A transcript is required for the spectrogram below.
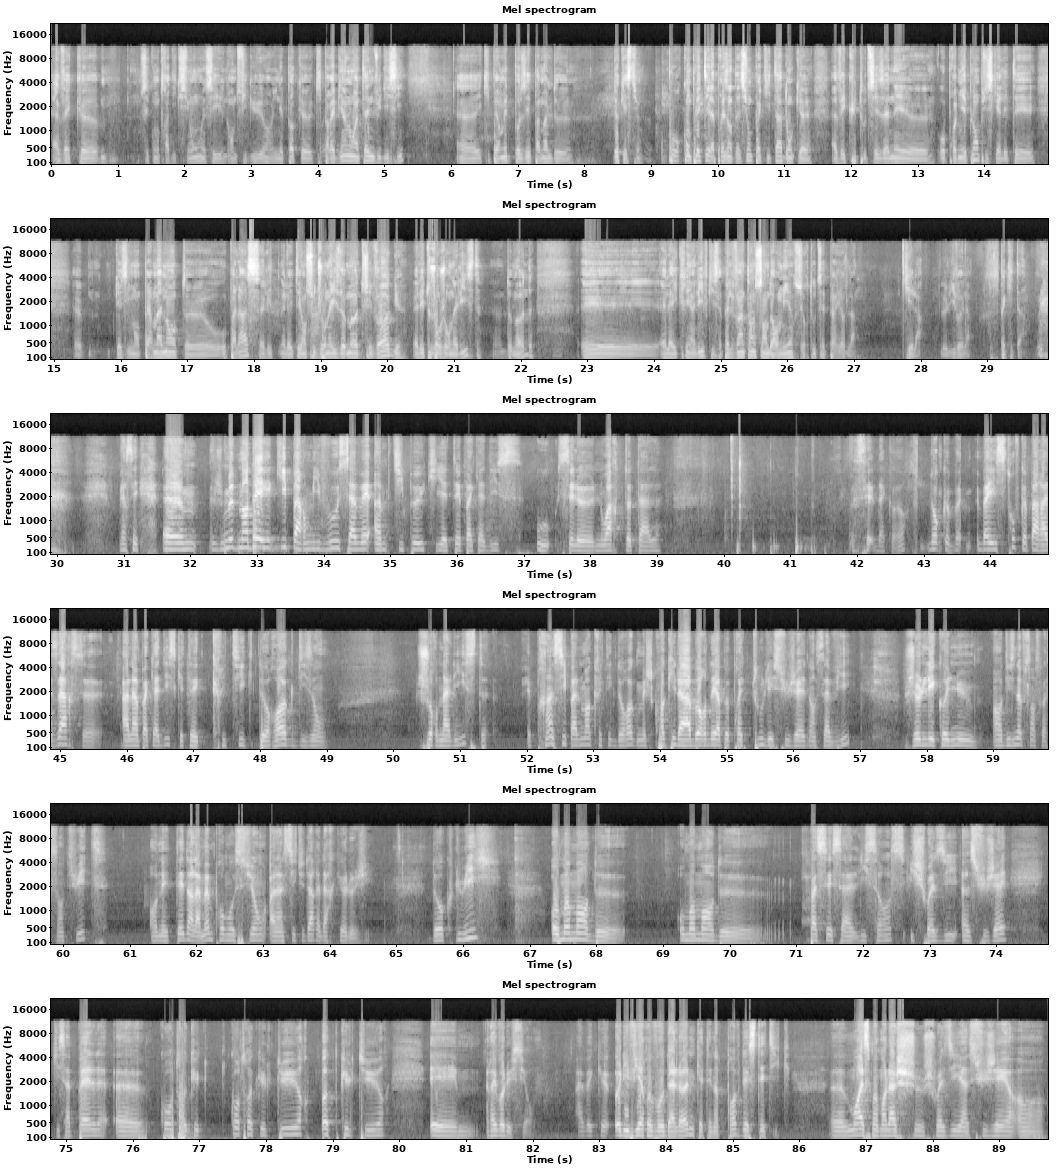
avec euh, ses contradictions et ses grandes figures, une époque qui paraît bien lointaine vue d'ici et qui permet de poser pas mal de, questions. Pour compléter la présentation, Paquita donc a vécu toutes ces années au premier plan puisqu'elle était quasiment permanente au Palace. Elle, elle, a été ensuite ah. journaliste de mode chez Vogue. Elle est toujours journaliste de mode. Et elle a écrit un livre qui s'appelle 20 ans sans dormir sur toute cette période-là, qui est là. Le livre est là. Paquita. Merci. Euh, je me demandais qui parmi vous savait un petit peu qui était Pacadis ou c'est le noir total? C'est d'accord. Donc, bah, bah, il se trouve que par hasard, Alain Pacadis, qui était critique de rock, disons, journaliste, est principalement critique de rock, mais je crois qu'il a abordé à peu près tous les sujets dans sa vie. Je l'ai connu en 1968. On était dans la même promotion à l'Institut d'art et d'archéologie. Donc lui, au moment de, au moment de passer sa licence, il choisit un sujet qui s'appelle euh, contre-culture, pop-culture et euh, Révolution, avec euh, Olivier Revaud-Dallon, qui était notre prof d'esthétique. Euh, moi, à ce moment-là, je choisis un sujet en,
